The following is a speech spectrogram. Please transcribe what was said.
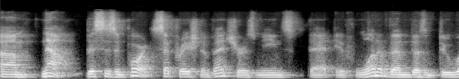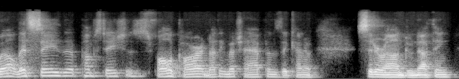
Um, now, this is important. Separation of ventures means that if one of them doesn't do well, let's say the pump stations fall apart, nothing much happens, they kind of sit around, do nothing,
